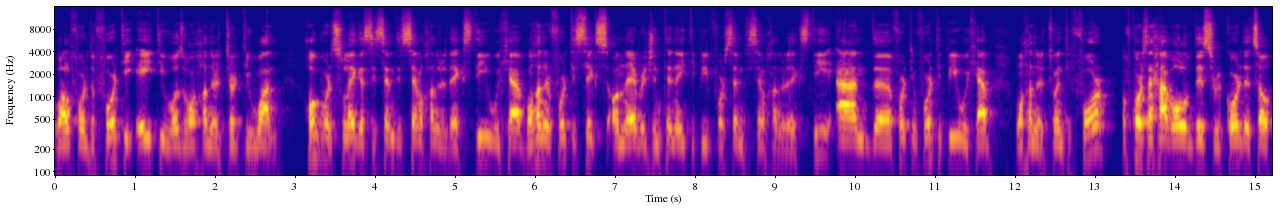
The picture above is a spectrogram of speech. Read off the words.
while for the 4080 was 131. Hogwarts Legacy 7700 XT, we have 146 on average in 1080p for 7700 XT, and uh, 1440p we have 124. Of course, I have all of this recorded, so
